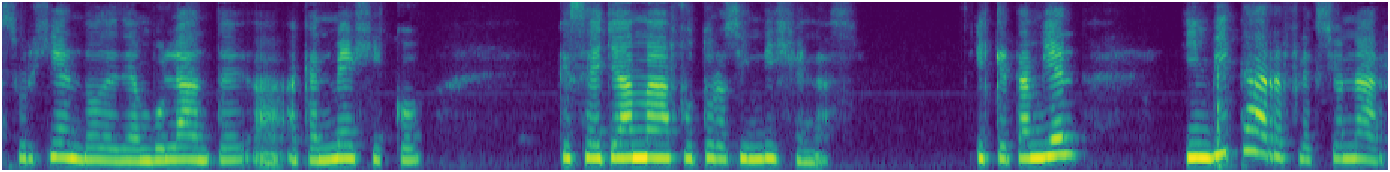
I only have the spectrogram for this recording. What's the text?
surgiendo desde Ambulante acá en México, que se llama Futuros Indígenas, y que también invita a reflexionar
